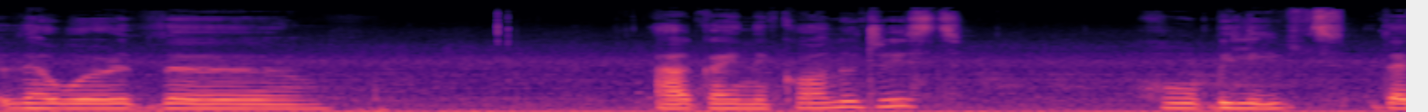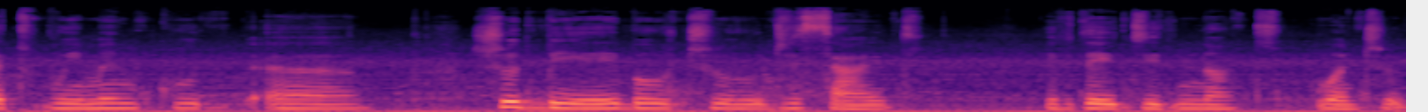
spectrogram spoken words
there were the a gynecologist who believed that women could uh, should be able to decide if they did not want to,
